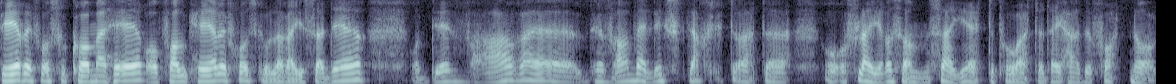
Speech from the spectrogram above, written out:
derifra skulle komme her, og folk herifra skulle reise der. Og det var, eh, det var veldig sterkt. At, eh, og flere som sier etterpå at de hadde fått noe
